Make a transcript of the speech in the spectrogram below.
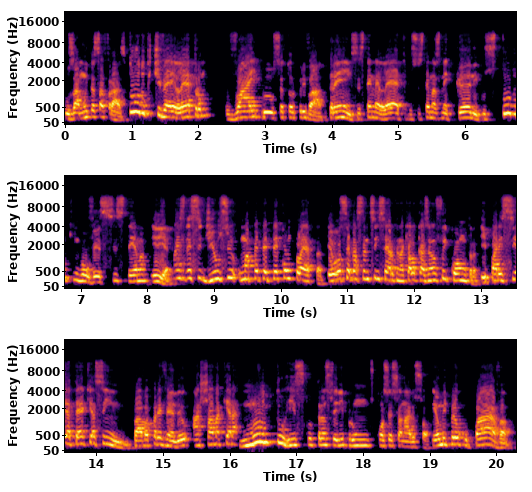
usar muito essa frase. Tudo que tiver elétron vai para o setor privado. Trem, sistema elétrico, sistemas mecânicos, tudo que envolvesse sistema iria. Mas decidiu-se uma PPP completa. Eu vou ser bastante sincero que naquela ocasião eu fui contra. E parecia até que, assim, estava prevendo. Eu achava que era muito risco transferir para um concessionário só. Eu me preocupava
